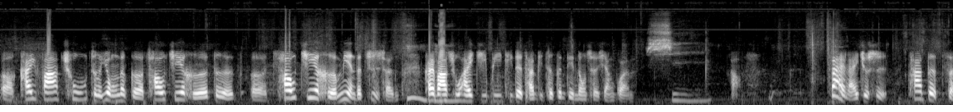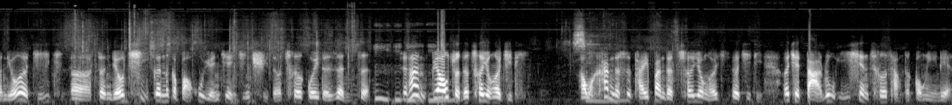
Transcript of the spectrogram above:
呃开发出这个用那个超结合的呃超结合面的制成，开发出 IGBT 的产品，这跟电动车相关。是。好，再来就是它的整流二极体呃整流器跟那个保护元件已经取得车规的认证，嗯嗯，所以它很标准的车用二极体。好，我看的是台办的车用二二极体，而且打入一线车厂的供应链。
